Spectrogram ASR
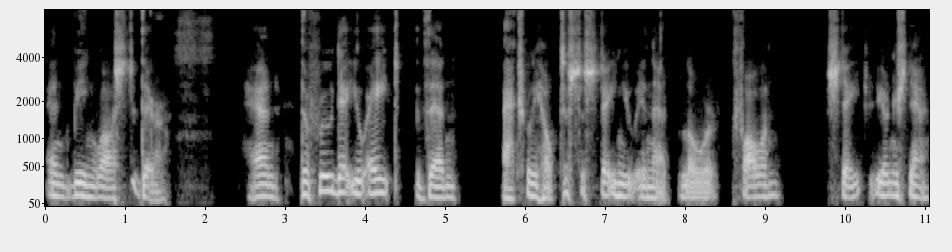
and being lost there. And the food that you ate then actually helped to sustain you in that lower fallen state. Do You understand?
